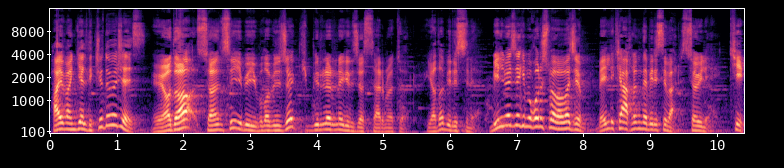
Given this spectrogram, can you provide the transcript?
Hayvan geldikçe döveceğiz. Ya da Sensei Bey'i bulabilecek birilerine gideceğiz Terminator. Ya da birisine. Bilmece gibi konuşma babacım. Belli ki aklında birisi var. Söyle. Kim?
